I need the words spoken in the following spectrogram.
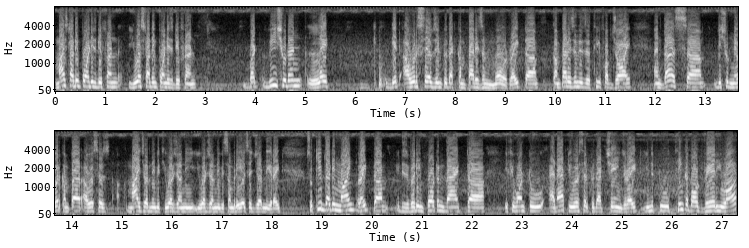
my starting point is different your starting point is different but we shouldn't let get ourselves into that comparison mode right? Uh, comparison is a thief of joy and thus uh, we should never compare ourselves my journey with your journey your journey with somebody else's journey right? So keep that in mind right? Um, it is very important that uh, if you want to adapt yourself to that change right? You need to think about where you are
